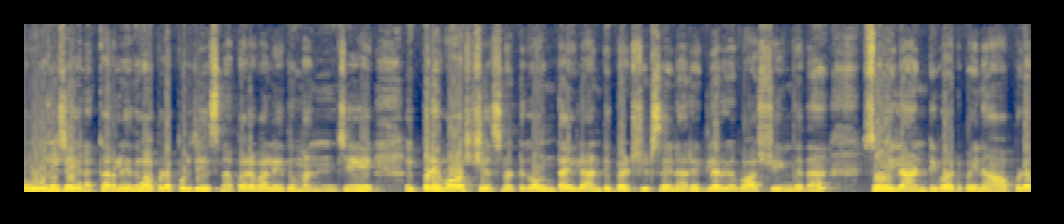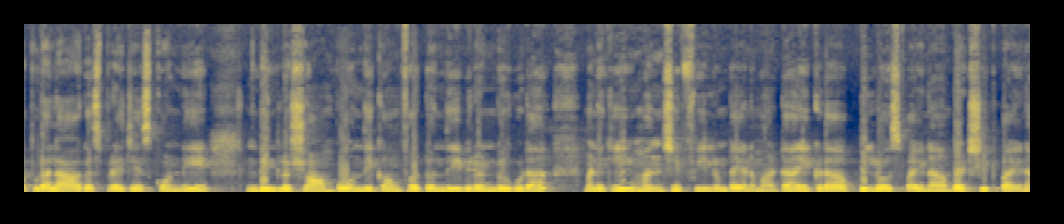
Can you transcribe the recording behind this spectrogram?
రోజు చేయనక్కర్లేదు అప్పుడప్పుడు చేసినా పర్వాలేదు. మంచి ఇప్పుడే వాష్ చేసినట్టుగా ఉంటాయి. ఇలాంటి బెడ్షీట్స్ అయినా రెగ్యులర్గా వాష్ చేయం కదా. సో ఇలాంటి వాటిపైన అప్పుడప్పుడు అలాగా స్ప్రే చేసుకోండి. దీంట్లో షాంపూ ఉంది కంఫర్ట్ ఉంది. ఇవి రెండు కూడా మనకి మంచి ఫీల్ ఉంటాయి అన్నమాట. ఇక్కడ పిల్లోస్ పైన బెడ్షీట్ పైన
